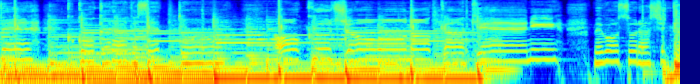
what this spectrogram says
てここからだセット。屋上の影に目をそらした。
